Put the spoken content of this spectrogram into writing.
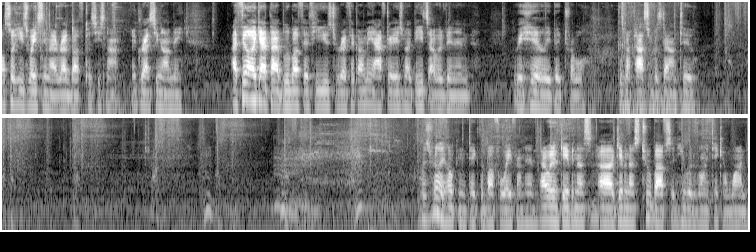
Also, he's wasting that red buff because he's not aggressing on me. I feel like at that blue buff, if he used Horrific on me after he used my beads, I would have been in really big trouble. Because my passive was down too. I was really hoping to take the buff away from him. That would have given us uh, given us two buffs and he would have only taken one.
